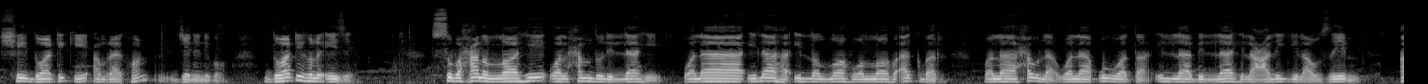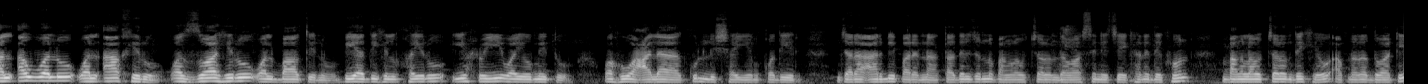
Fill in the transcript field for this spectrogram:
সেই দোয়াটি কি আমরা এখন জেনে নিব? দোয়াটি হলো এই যে, সুবহানাল্লাহি ওয়ালহামদুলিল্লাহি ওয়ালা ইলাহা ইল্লাল্লাহু আল্লাহু আকবার। ওয়ালা হাওলা ওয়ালা কুওয়াতা ইল্লা বিল্লাহিল আলিয়্যিল আযীম আল আউয়ালু ওয়াল আখিরু ওয়াল যাহিরু ওয়াল বাতিনু বিয়াদিহিল খাইরু ইহয়ি ওয়া ইউমিতু ওয়াহু আলা কুল্লি কদির যারা আরবি পারেন না, তাদের জন্য বাংলা উচ্চারণ দেওয়া আছে নিচে। এখানে দেখুন, বাংলা উচ্চারণ দেখেও আপনারা দোয়াটি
